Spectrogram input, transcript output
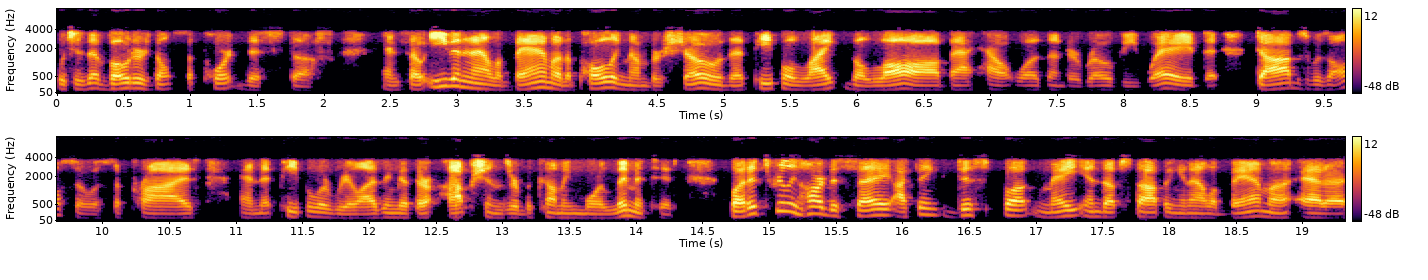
which is that voters don't support this stuff. And so even in Alabama, the polling numbers show that people like the law back how it was under Roe v. Wade, that Dobbs was also a surprise, and that people are realizing that their options are becoming more limited. But it's really hard to say. I think this buck may end up stopping in Alabama at a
